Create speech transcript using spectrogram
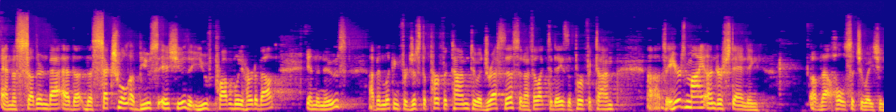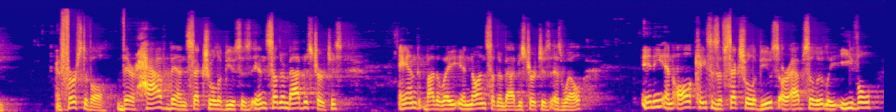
and the Southern ba- uh, the, the sexual abuse issue that you've probably heard about in the news. I've been looking for just the perfect time to address this, and I feel like today's the perfect time. Uh, so here's my understanding of that whole situation. And first of all, there have been sexual abuses in Southern Baptist churches, and by the way, in non Southern Baptist churches as well. Any and all cases of sexual abuse are absolutely evil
